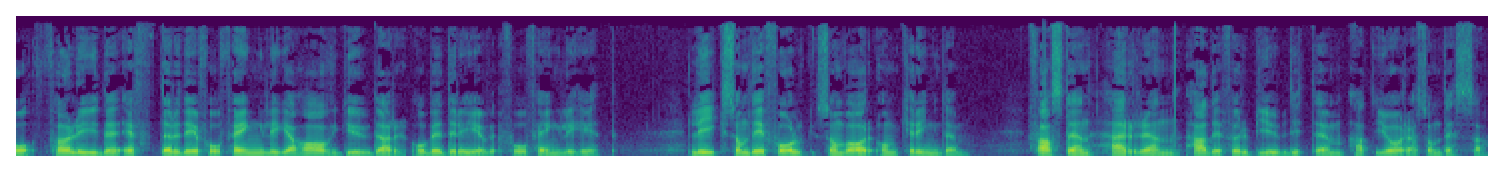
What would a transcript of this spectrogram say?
och följde efter de fåfängliga avgudar och bedrev fåfänglighet, liksom det folk som var omkring dem, fastän Herren hade förbjudit dem att göra som dessa.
